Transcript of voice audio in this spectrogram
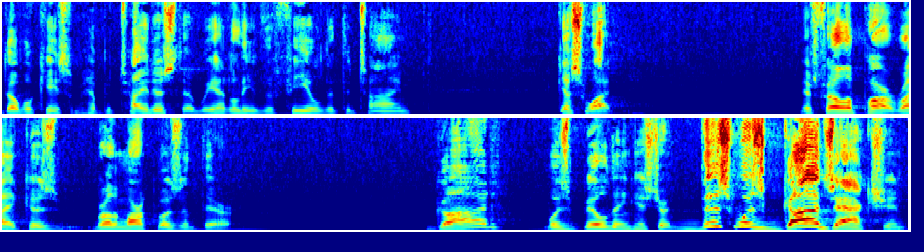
double case of hepatitis that we had to leave the field at the time. Guess what? It fell apart, right? Because Brother Mark wasn't there. God was building his church. This was God's action.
